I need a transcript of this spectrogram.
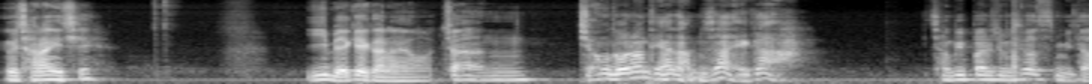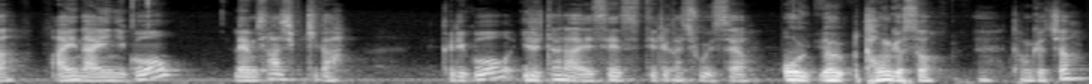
이거 자랑이지? 이 맥에 가나요 짠이 정도는 돼야 남자 애가 장비빨을 좀 세웠습니다. i9이고 램 40기가 그리고 1테라 SSD를 가지고 있어요. 오, 여, 다 옮겼어. 네, 다 옮겼죠?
